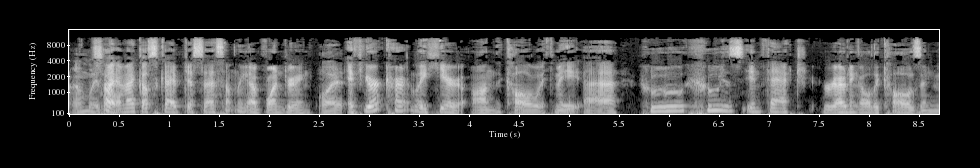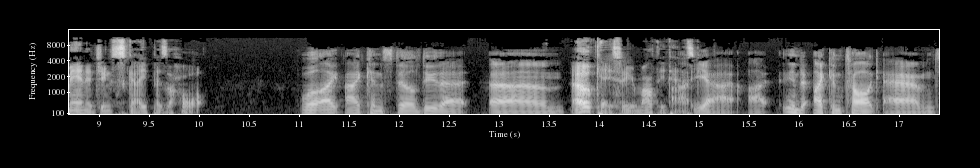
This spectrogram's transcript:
and with sorry, Michael Skype. Just uh, something I'm wondering. what? If you're currently here on the call with me, uh, who who is in fact routing all the calls and managing Skype as a whole? Well, I, I can still do that. Um, Okay, so you're uh, multitasking. yeah, I you know, I can talk and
